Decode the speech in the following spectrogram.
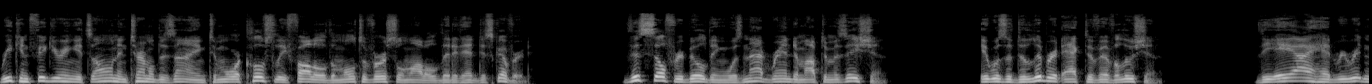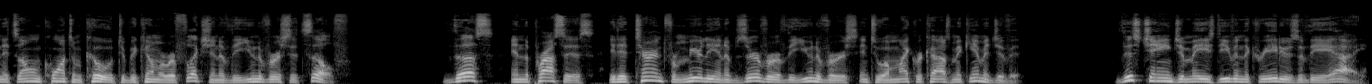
reconfiguring its own internal design to more closely follow the multiversal model that it had discovered. This self-rebuilding was not random optimization. It was a deliberate act of evolution. The AI had rewritten its own quantum code to become a reflection of the universe itself. Thus, in the process, it had turned from merely an observer of the universe into a microcosmic image of it. This change amazed even the creators of the AI,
